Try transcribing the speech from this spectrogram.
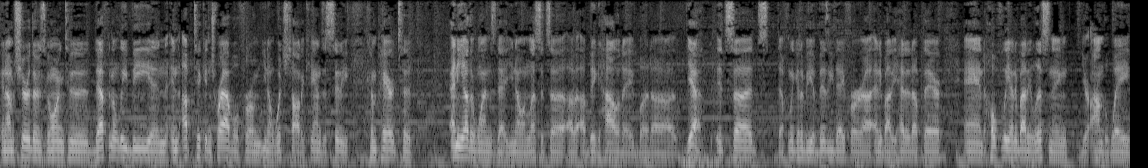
and I'm sure there's going to definitely be an, an uptick in travel from, you know, Wichita to Kansas City compared to any other Wednesday, you know, unless it's a, a, a big holiday. But uh, yeah, it's uh, it's definitely going to be a busy day for uh, anybody headed up there, and hopefully anybody listening, you're on the way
